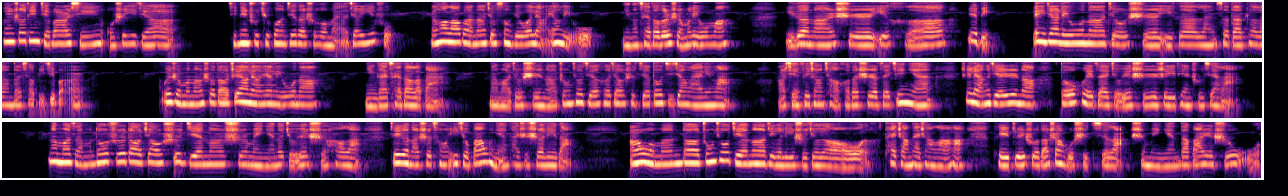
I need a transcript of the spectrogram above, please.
欢迎收听《结伴而行》，我是一杰二。今天出去逛街的时候买了件衣服，然后老板呢就送给我两样礼物。你能猜到都是什么礼物吗？一个呢是一盒月饼，另一件礼物呢就是一个蓝色的漂亮的小笔记本。为什么能收到这样两件礼物呢？你应该猜到了吧？那么就是呢，中秋节和教师节都即将来临啦。而且非常巧合的是，在今年这两个节日呢，都会在九月十日这一天出现啦。那么咱们都知道，教师节呢是每年的九月十号啦。这个呢是从一九八五年开始设立的。而我们的中秋节呢，这个历史就要太长太长了哈，可以追溯到上古时期了，是每年的八月十五。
